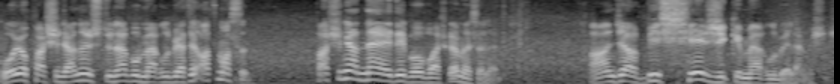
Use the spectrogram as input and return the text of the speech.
Qoy o Paşinyanın üstünə bu məğlubiyyəti atmasın. Paşinyan nə edib o başqa məsələdir. Ancaq biz Serjiki məğlub eləmişik.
